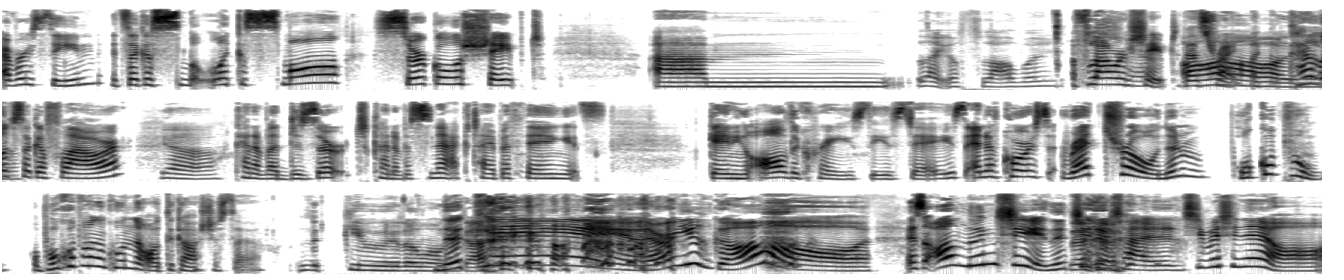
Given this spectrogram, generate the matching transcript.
ever seen? It's like a sm- like a small circle-shaped um like a flower. flower shaped. That's right. Like, Oh, kind of yeah. looks like a flower, Yeah. kind of a dessert, kind of a snack type of thing. It's gaining all the craze these days. And of course, retro는 복고풍. 어, 복고풍은 그거는 어떻게 하셨어요? 느낌으로 뭔가. 느낌! There you go. 그래서 all 눈치, 눈치를 잘 씹으시네요.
